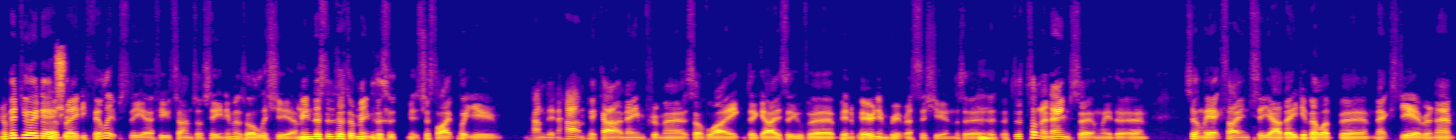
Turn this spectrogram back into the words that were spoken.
I've enjoyed uh, Brady Phillips the uh, few times I've seen him as well this year. I mean, mm. there's, there's, I mean, there's a, it's just like put you hand in a hat and pick out a name from uh, sort of like the guys who've uh, been appearing in Brit Rest this year. And there's a, mm. a, a ton of names certainly that um, certainly exciting to see how they develop uh, next year. And um,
